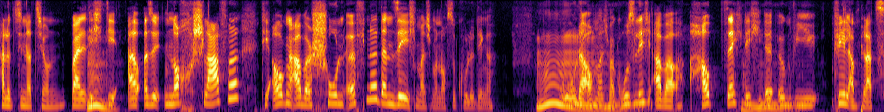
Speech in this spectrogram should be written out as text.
Halluzinationen, weil ich Mm. die, also noch schlafe, die Augen aber schon öffne, dann sehe ich manchmal noch so coole Dinge. Hm. Oder auch manchmal gruselig, aber hauptsächlich äh, irgendwie fehl am Platz.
